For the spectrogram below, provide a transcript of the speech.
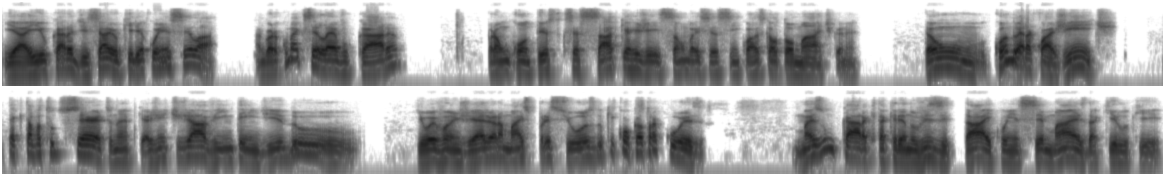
E aí o cara disse: Ah, eu queria conhecer lá. Agora, como é que você leva o cara para um contexto que você sabe que a rejeição vai ser assim, quase que automática, né? Então, quando era com a gente, até que estava tudo certo, né? Porque a gente já havia entendido que o evangelho era mais precioso do que qualquer outra coisa. Mas um cara que está querendo visitar e conhecer mais daquilo que,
